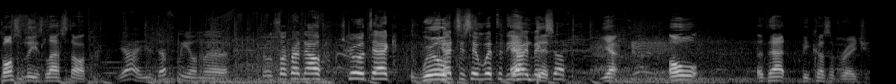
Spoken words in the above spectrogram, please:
possibly his last stock. Yeah, he's definitely on the on stock right now. Screw attack Will catches him with the DI mix-up. Yeah, all that because of Rage.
